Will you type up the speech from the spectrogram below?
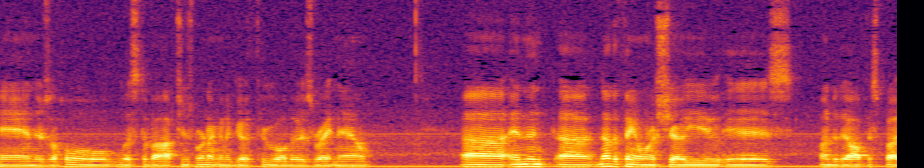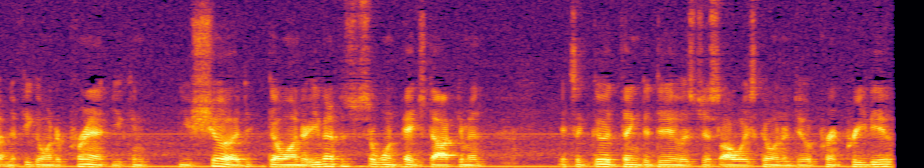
and there's a whole list of options. We're not going to go through all those right now. Uh, and then uh, another thing I want to show you is under the office button. If you go under print you can you should go under even if it's just a one page document it's a good thing to do is just always go in and do a print preview.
